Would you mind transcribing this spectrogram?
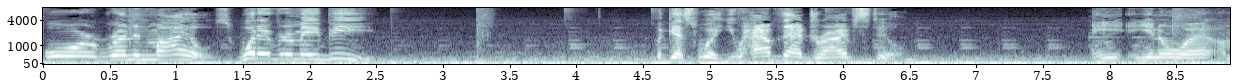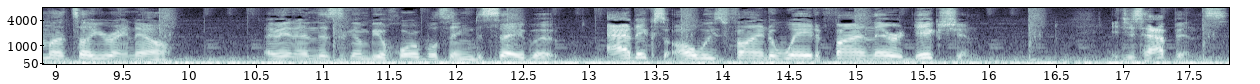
or running miles, whatever it may be. But guess what? You have that drive still. And you know what? I'm going to tell you right now. I mean, and this is going to be a horrible thing to say, but addicts always find a way to find their addiction. It just happens.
